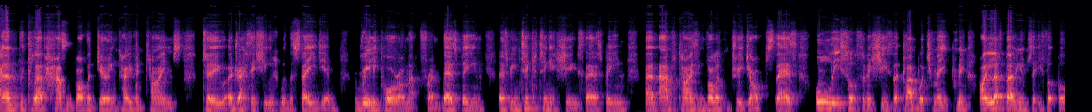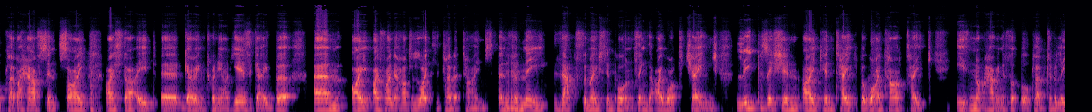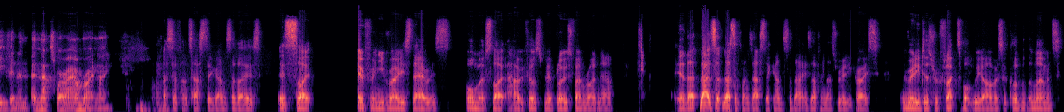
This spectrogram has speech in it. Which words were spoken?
um, the club hasn't bothered during COVID times to address issues with the stadium. Really poor on that front. There's been there's been ticketing issues. There's been um, advertising voluntary jobs. There's all these sorts of issues the club, which make me. I love Birmingham City Football Club. I have since I I started uh, going twenty odd years ago, but um, I I find it hard to like the club at times. And for me, that's the most important thing that I want to change. League position I can take, but what I can't take is not having a football club to believe in, and, and that's where I am right now. That's a fantastic answer. That is. It's like everything you've raised there is almost like how it feels to be a Blues fan right now. Yeah, that, that's a, that's a fantastic answer. That is. I think that's really great. It really does reflect what we are as a club at the moment.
